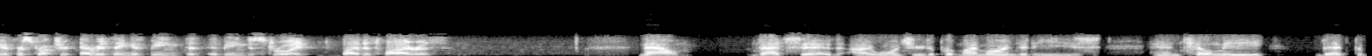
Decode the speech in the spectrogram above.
infrastructure, everything is being de- being destroyed by this virus. Now, that said, I want you to put my mind at ease and tell me that the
